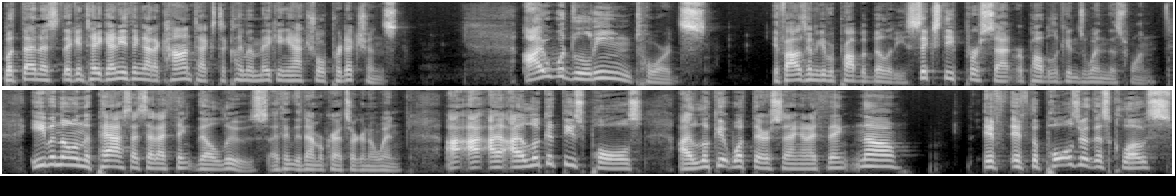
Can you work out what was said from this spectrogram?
but then they can take anything out of context to claim I'm making actual predictions. I would lean towards. If I was going to give a probability, 60% Republicans win this one. Even though in the past I said I think they'll lose. I think the Democrats are going to win. I, I, I look at these polls, I look at what they're saying, and I think, no, if if the polls are this close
